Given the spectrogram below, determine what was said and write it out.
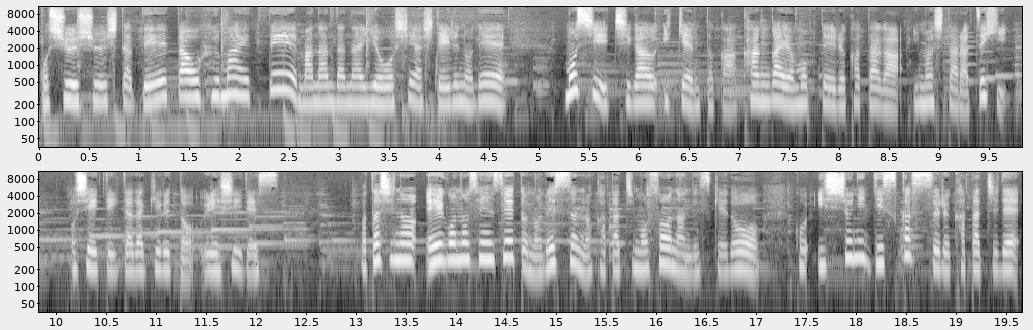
こう収集したデータを踏まえて学んだ内容をシェアしているのでもし違う意見とか考えを持っている方がいましたらぜひ教えていただけると嬉しいです。私の英語の先生とのレッスンの形もそうなんですけどこう一緒にディスカスする形で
